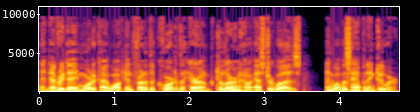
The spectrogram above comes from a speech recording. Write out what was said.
And every day Mordecai walked in front of the court of the harem to learn how Esther was and what was happening to her.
